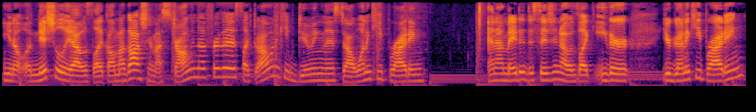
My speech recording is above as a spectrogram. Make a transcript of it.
you know, initially I was like, oh my gosh, am I strong enough for this? Like, do I want to keep doing this? Do I want to keep writing? And I made a decision. I was like, either you're to keep writing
